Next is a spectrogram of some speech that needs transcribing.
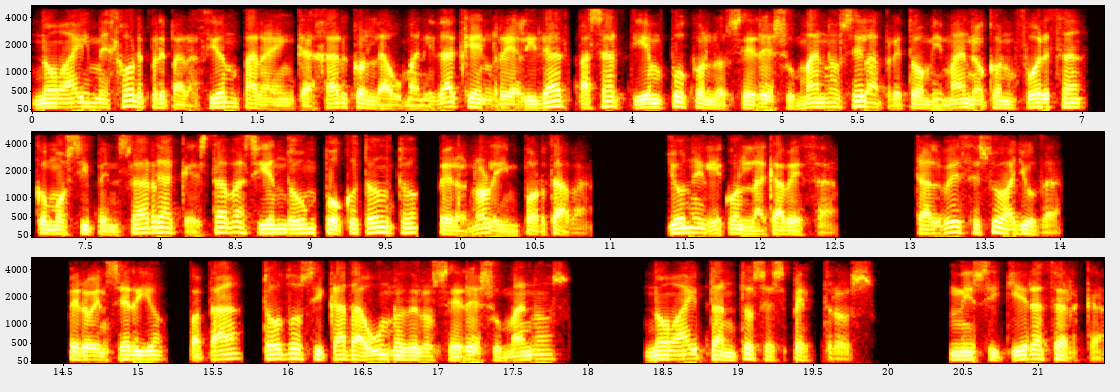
No hay mejor preparación para encajar con la humanidad que en realidad pasar tiempo con los seres humanos. Él apretó mi mano con fuerza, como si pensara que estaba siendo un poco tonto, pero no le importaba. Yo negué con la cabeza. Tal vez eso ayuda. Pero en serio, papá, todos y cada uno de los seres humanos. No hay tantos espectros. Ni siquiera cerca.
